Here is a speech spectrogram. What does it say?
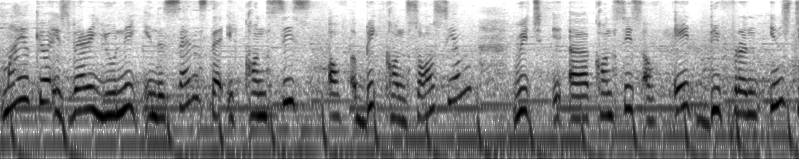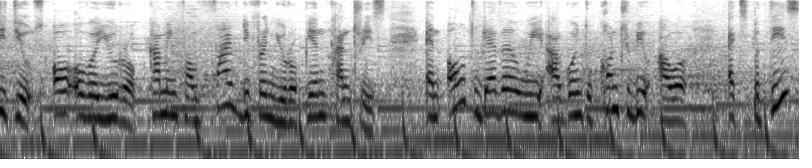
MyoCure is very unique in the sense that it consists of a big consortium which uh, consists of eight different institutes all over Europe coming from five different European countries and all together we are going to contribute our expertise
